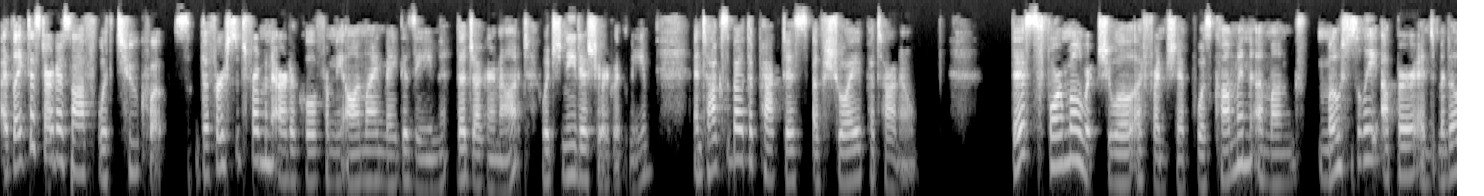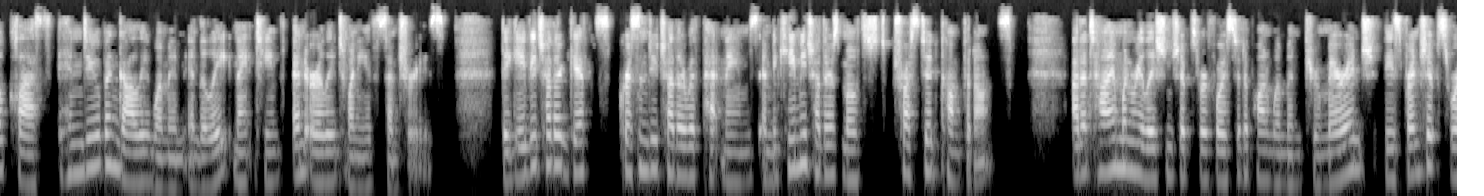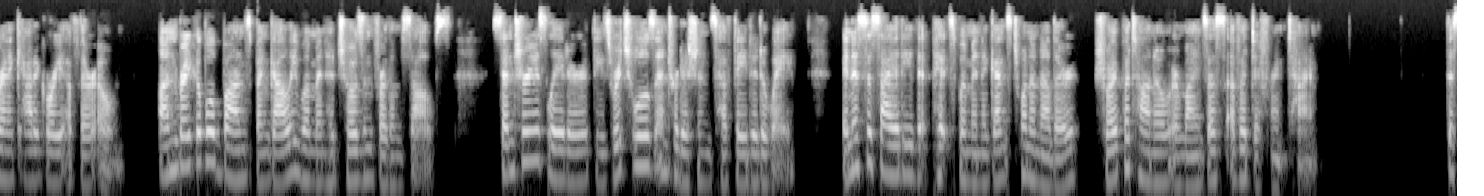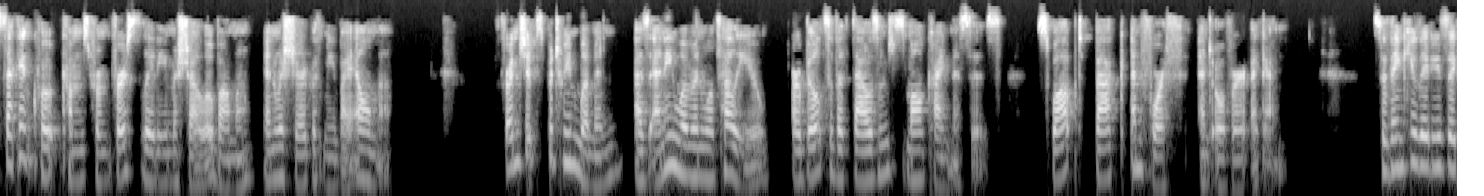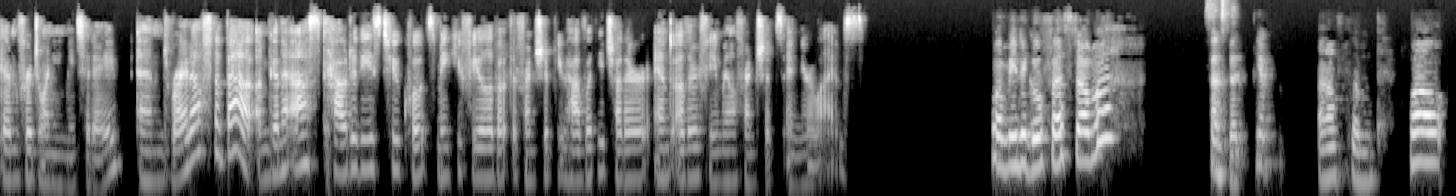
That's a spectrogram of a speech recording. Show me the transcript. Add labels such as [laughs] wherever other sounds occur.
I'd like to start us off with two quotes. The first is from an article from the online magazine The Juggernaut, which Neta shared with me, and talks about the practice of Shoy Patano, this formal ritual of friendship was common among mostly upper and middle class Hindu Bengali women in the late 19th and early 20th centuries. They gave each other gifts, christened each other with pet names, and became each other's most trusted confidants. At a time when relationships were foisted upon women through marriage, these friendships were in a category of their own. Unbreakable bonds Bengali women had chosen for themselves. Centuries later, these rituals and traditions have faded away. In a society that pits women against one another, Shoy Patano reminds us of a different time. The second quote comes from First Lady Michelle Obama and was shared with me by Elma. Friendships between women, as any woman will tell you, are built of a thousand small kindnesses, swapped back and forth and over again. So thank you, ladies, again for joining me today. And right off the bat, I'm going to ask how do these two quotes make you feel about the friendship you have with each other and other female friendships in your lives? Want me to go first, Elma? Sounds good. Yep. Awesome. Well,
